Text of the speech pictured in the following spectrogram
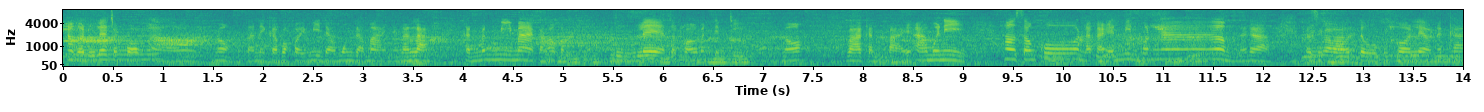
เราก็ดูแลเจ้าของเอาเนาะตอนนี้ก็บ่ค่อยมีดาวมงดราม่าอย่างนั้นล่ะกันมันมีมากก็เฮาก็ดูแลเจ้าของมันเต็มที่เนาะว่ากันไปอะมื้อนี้เฮาสองคนนะคะแอดมินคนงามนะคะก็สิขอตัวไปก่อนแล้วนะคะ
